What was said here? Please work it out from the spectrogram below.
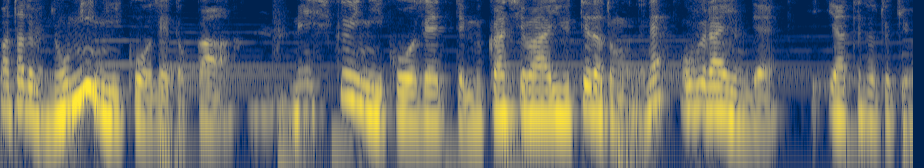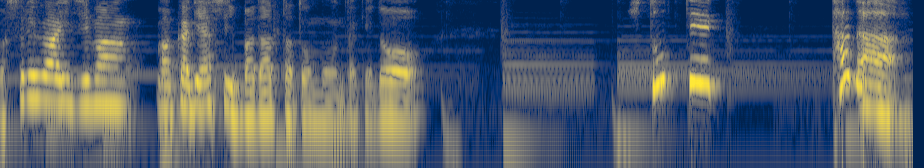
まあ、例えば飲みに行こうぜとか、飯食いに行こうぜって昔は言ってたと思うんだよね。オフラインでやってた時は、それが一番わかりやすい場だったと思うんだけど、人って、ただ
